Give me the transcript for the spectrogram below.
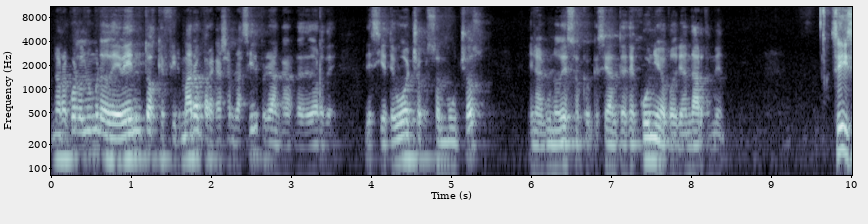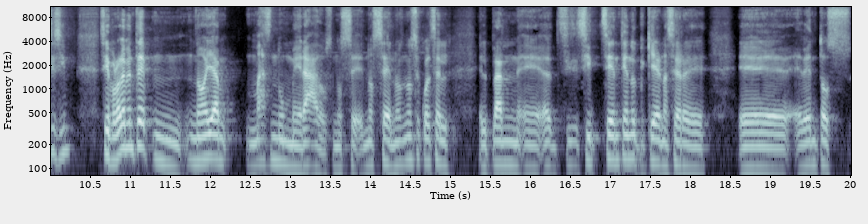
no recuerdo el número de eventos que firmaron para que haya en Brasil, pero eran alrededor de, de 7 u 8, que son muchos en alguno de esos, creo que sea antes de junio, podrían dar también. Sí, sí, sí. Sí, probablemente mm, no haya más numerados, no sé, no sé, no, sé cuál es el, plan. Eh, sí, entiendo que quieren hacer eh, eh, eventos,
